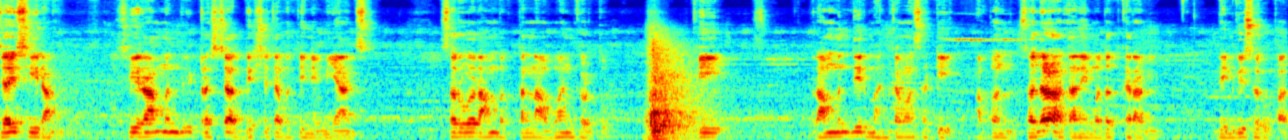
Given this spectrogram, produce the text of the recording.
जय श्रीराम श्रीराम मंदिर ट्रस्टच्या अध्यक्षतेच्या वतीने मी आज सर्व राम भक्तांना आव्हान करतो की राम मंदिर बांधकामासाठी आपण सदळ हाताने मदत करावी देणगी स्वरूपात.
